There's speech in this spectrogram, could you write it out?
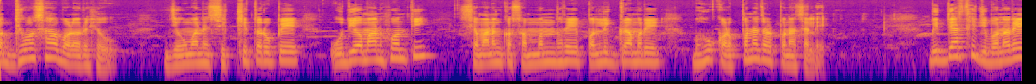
ଅଧ୍ୟବସାୟ ବଳରେ ହେଉ ଯେଉଁମାନେ ଶିକ୍ଷିତ ରୂପେ ଉଦୀୟମାନ ହୁଅନ୍ତି ସେମାନଙ୍କ ସମ୍ବନ୍ଧରେ ପଲ୍ଲୀଗ୍ରାମରେ ବହୁ କଳ୍ପନା ଜଳ୍ପନା ଚାଲେ। ବିଦ୍ୟାର୍ଥୀ ଜୀବନରେ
